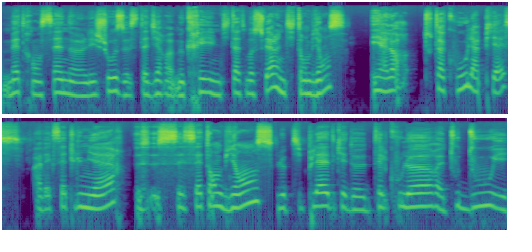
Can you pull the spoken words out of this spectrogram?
mettre en scène les choses, c'est-à-dire me créer une petite atmosphère, une petite ambiance. Et alors, tout à coup, la pièce, avec cette lumière, cette ambiance, le petit plaid qui est de telle couleur, tout doux et,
